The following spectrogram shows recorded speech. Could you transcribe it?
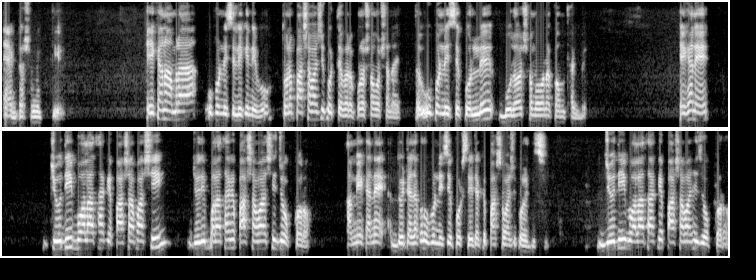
এক দশমিক তিন। এখানে আমরা উপর নিচে লিখে নিব। তোমরা পাশাপাশি করতে পারো, কোনো সমস্যা নাই। তবে উপর নিচে করলে ভুল হওয়ার সম্ভাবনা কম থাকবে। এখানে যদি বলা থাকে পাশাপাশি, যদি বলা থাকে পাশাপাশি যোগ করো। আমি এখানে দুইটা যখন উপর নিচে করছি, এটাকে পাশাপাশি করে দিচ্ছি। যদি বলা থাকে পাশাপাশি যোগ করো,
